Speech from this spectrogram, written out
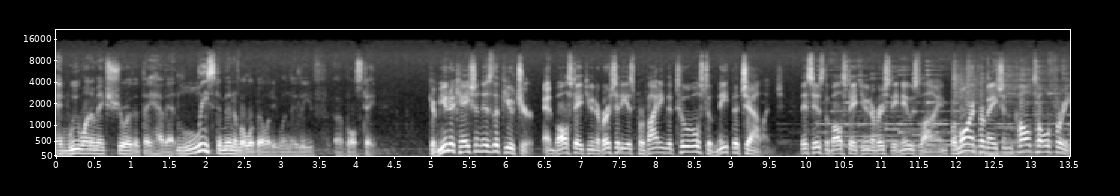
And we want to make sure that they have at least a minimal ability when they leave uh, Ball State. Communication is the future, and Ball State University is providing the tools to meet the challenge. This is the Ball State University Newsline. For more information, call toll free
